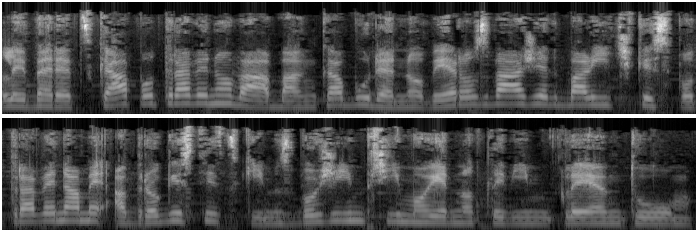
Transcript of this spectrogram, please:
Liberecká potravinová banka bude nově rozvážet balíčky s potravinami a drogistickým zbožím přímo jednotlivým klientům.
